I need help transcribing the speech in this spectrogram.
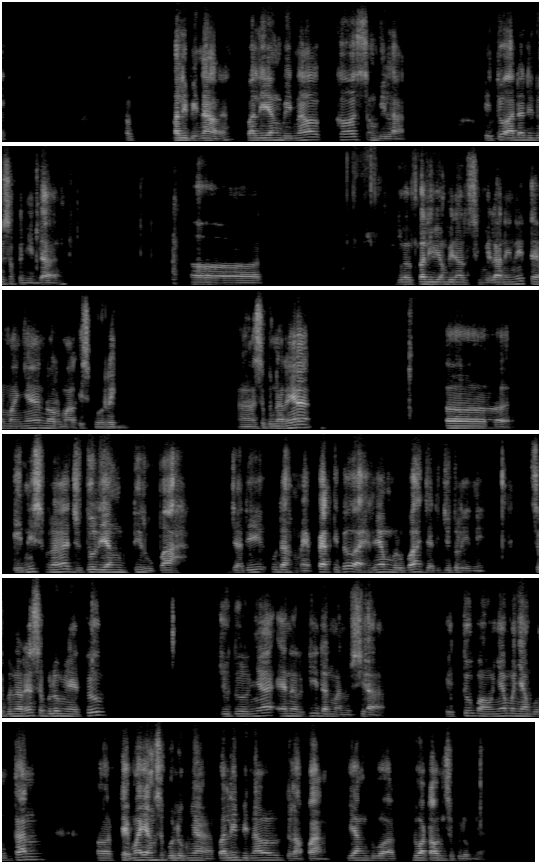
Bali Binal ya. Bali yang Binal ke-9. Itu ada di Nusa Penida. Uh, Bali yang Binal 9 ini temanya normal is boring. Nah, sebenarnya uh, ini sebenarnya judul yang dirubah jadi udah mepet itu akhirnya merubah jadi judul ini. Sebenarnya sebelumnya itu judulnya energi dan manusia. Itu maunya menyambungkan uh, tema yang sebelumnya Bali Binal 8 yang dua, dua tahun sebelumnya.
